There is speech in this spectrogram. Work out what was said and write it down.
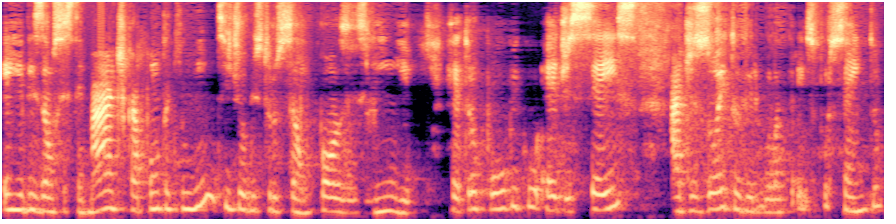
Em revisão sistemática, aponta que o índice de obstrução pós-sling retropúbico é de 6 a 18,3%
